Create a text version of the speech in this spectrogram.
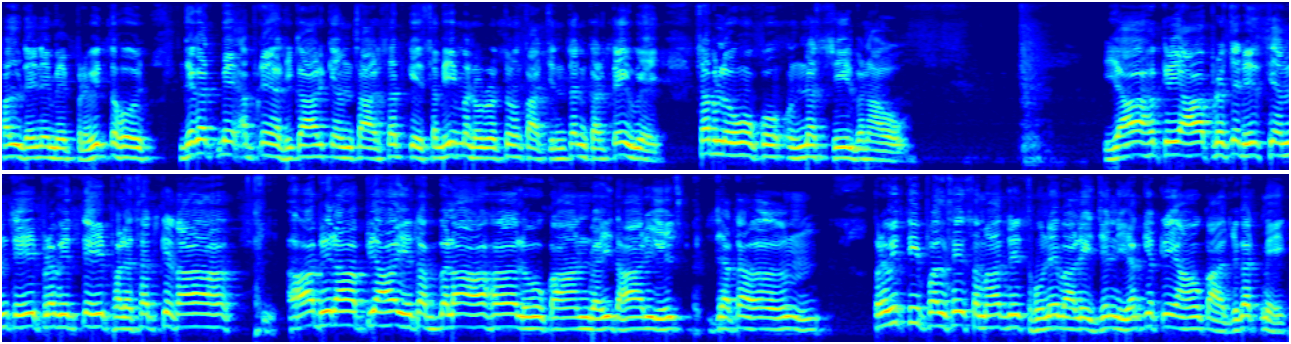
फल देने में प्रवृत्त हो। जगत में अपने अधिकार के अनुसार सबके सभी मनोरथों का चिंतन करते हुए सब लोगों को उन्नतशील बनाओ। या क्रिया प्रचरिष्यन्ते प्रवृत्ते फल सत्कृता आभिराप्यायतबला लोकान वही प्रवृत्ति फल से समाधित होने वाली जिन यज्ञ क्रियाओं का जगत में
